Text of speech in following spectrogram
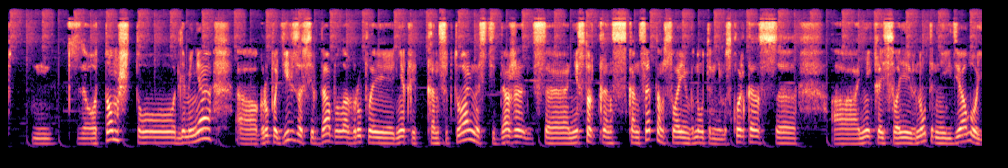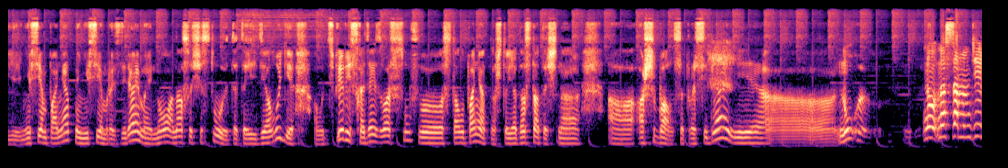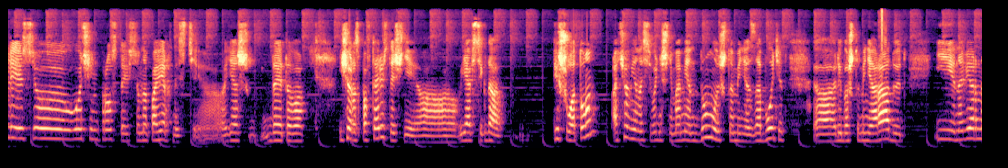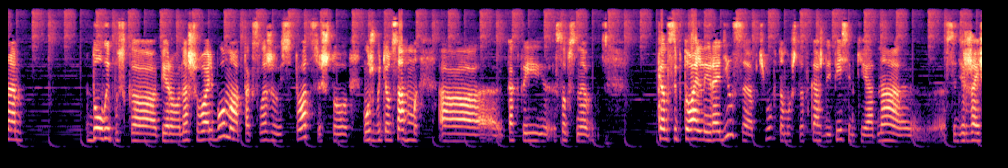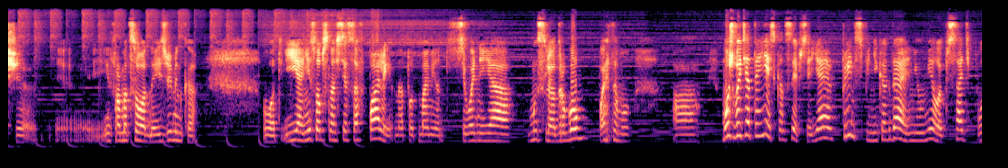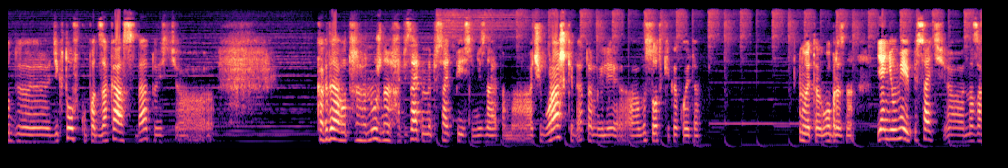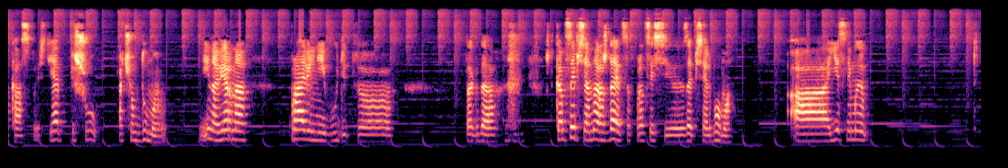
о том, что для меня э, группа Гильза всегда была группой некой концептуальности, даже с, не столько с концептом своим внутренним, сколько с э, некой своей внутренней идеологией. Не всем понятной, не всем разделяемой, но она существует, эта идеология. А вот теперь, исходя из ваших слов, э, стало понятно, что я достаточно э, ошибался про себя. И, ну, ну, на самом деле все очень просто и все на поверхности. Я ж до этого, еще раз повторюсь, точнее, а, я всегда пишу о том, о чем я на сегодняшний момент думаю, что меня заботит, а, либо что меня радует. И, наверное, до выпуска первого нашего альбома так сложилась ситуация, что, может быть, он сам а, как-то и, собственно, концептуальный родился. Почему? Потому что в каждой песенке одна э, содержащая э, информационная изюминка. Вот. И они, собственно, все совпали на тот момент. Сегодня я мыслю о другом, поэтому... А, может быть, это и есть концепция. Я, в принципе, никогда не умела писать под э, диктовку, под заказ, да, то есть... Э, когда вот нужно обязательно написать песню, не знаю, там, о Чебурашке, да, там, или о Высотке какой-то, ну, это образно, я не умею писать э, на заказ, то есть я пишу, о чем думаю. И, наверное, правильнее будет э, тогда, концепция, она рождается в процессе записи альбома. А если мы,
